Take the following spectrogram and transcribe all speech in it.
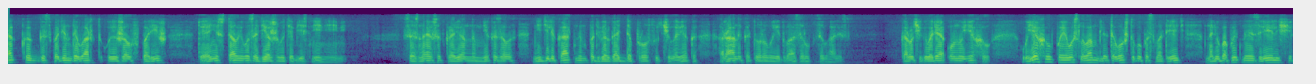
Так как господин Девард уезжал в Париж, то я не стал его задерживать объяснениями. Сознаюсь откровенно, мне казалось неделикатным подвергать допросу человека, раны которого едва зарубцевались. Короче говоря, он уехал. Уехал, по его словам, для того, чтобы посмотреть на любопытное зрелище,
